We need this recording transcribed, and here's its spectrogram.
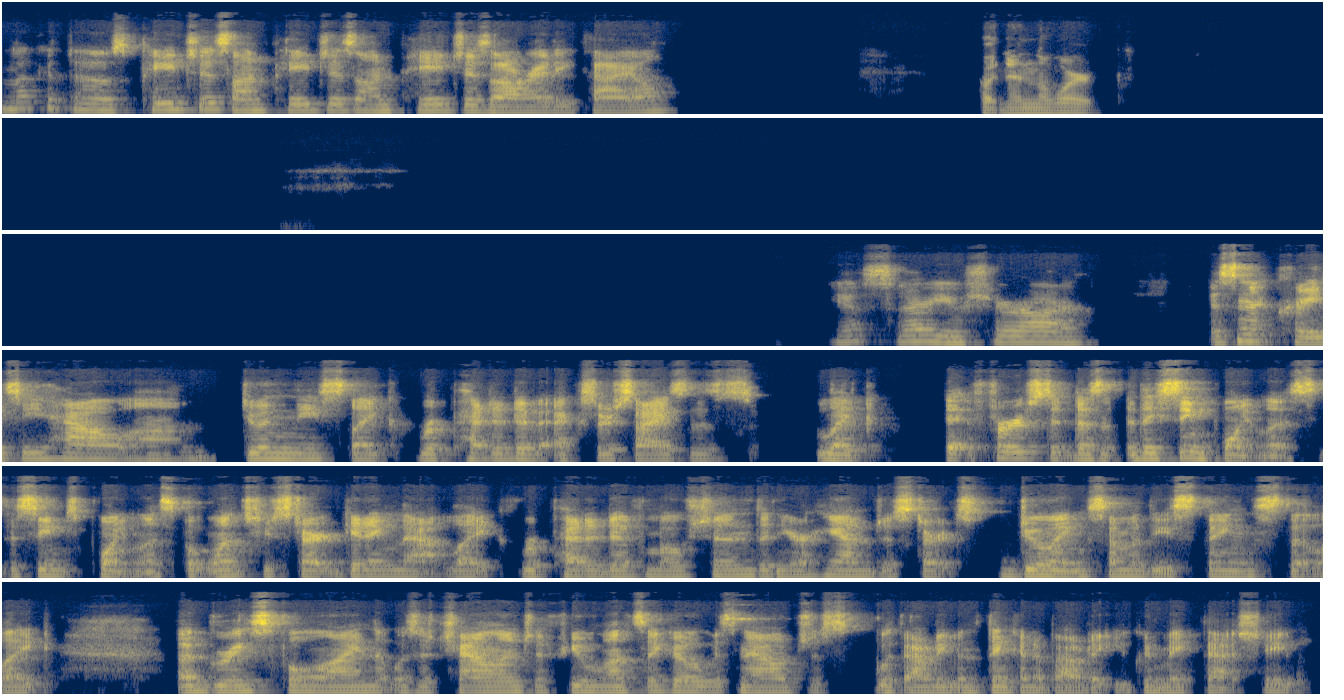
Look at those pages on pages on pages already, Kyle. Putting in the work. Yes, sir, you sure are. Isn't it crazy how um, doing these like repetitive exercises, like at first it doesn't, they seem pointless. It seems pointless. But once you start getting that like repetitive motion, then your hand just starts doing some of these things that like a graceful line that was a challenge a few months ago is now just without even thinking about it, you can make that shape.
